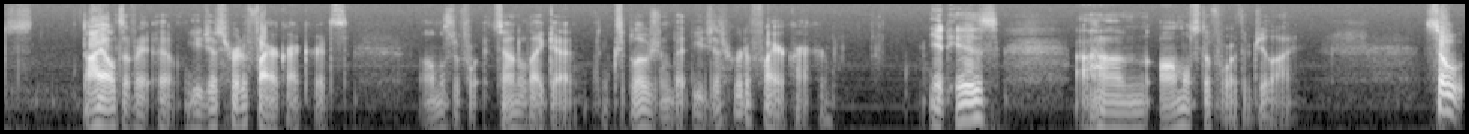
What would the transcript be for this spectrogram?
styles of it. Uh, you just heard a firecracker. It's almost a, it sounded like an explosion, but you just heard a firecracker. It is um, almost the 4th of July. So,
